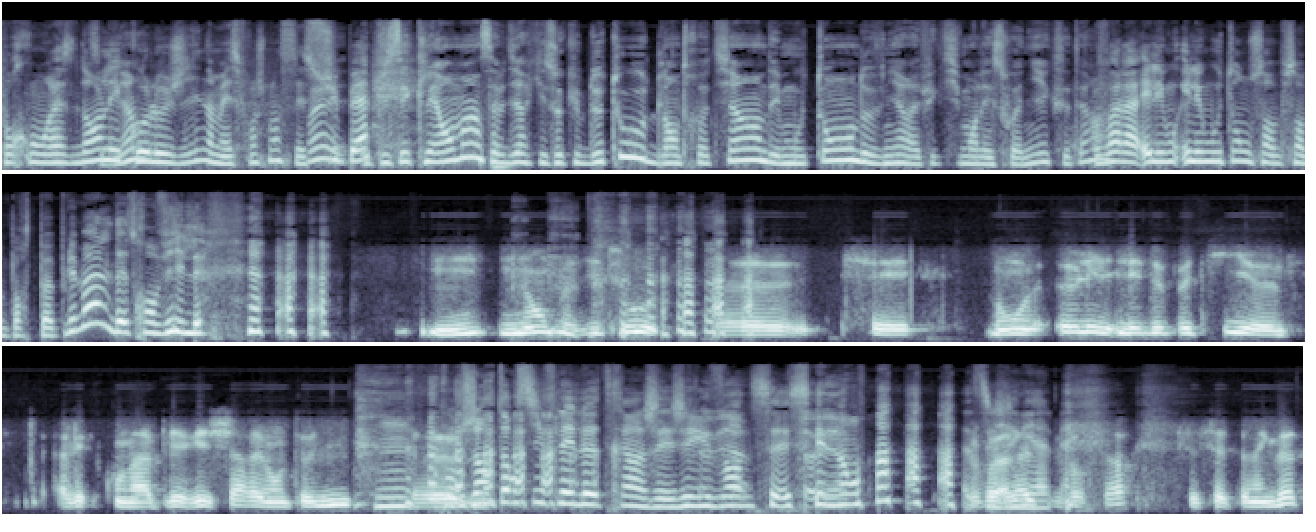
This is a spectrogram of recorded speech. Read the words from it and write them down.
pour qu'on reste dans l'écologie. Non, mais franchement, c'est Ouais. super. Et puis c'est clé en main, ça veut dire qu'ils s'occupent de tout, de l'entretien, des moutons, de venir effectivement les soigner, etc. Voilà. Et les, et les moutons ne s'en portent pas plus mal d'être en ville. Mm, Non, pas du tout. Euh, c'est bon, eux les, les deux petits euh, qu'on a appelés Richard et Anthony. Euh, J'entends siffler le train. J'ai j'ai eu vent de ces, ces noms. c'est voilà, génial. c'est pour ça. C'est cette anecdote.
